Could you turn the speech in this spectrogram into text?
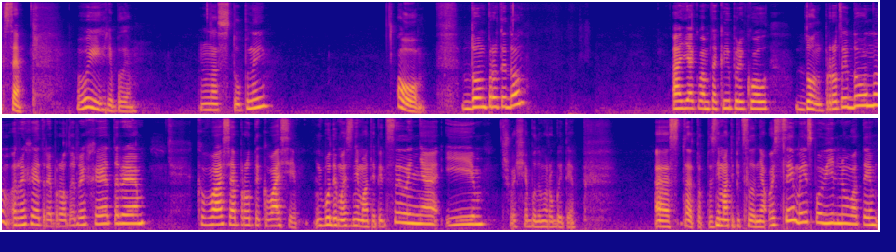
Все. Вигрібли. Наступний. О, Дон проти Дон. А як вам такий прикол? Дон проти Дон, рехетре проти рехетре, квася проти квасі. Будемо знімати підсилення і. Що ще будемо робити? Е, тобто знімати підсилення ось цим і сповільнювати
